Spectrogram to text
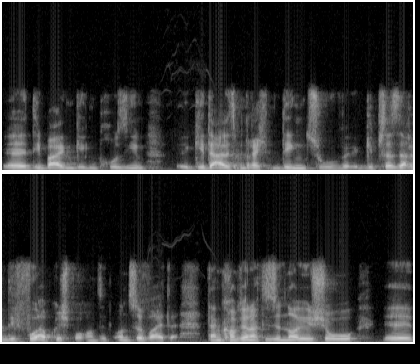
äh, die beiden gegen ProSieben, geht da alles mit rechten Dingen zu? Gibt es da Sachen, die vorabgesprochen sind und so weiter? Dann kommt ja noch diese neue Show, äh,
